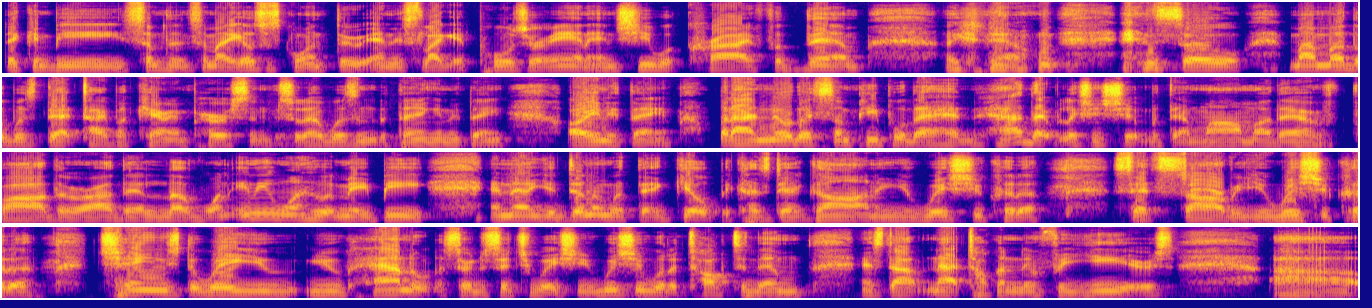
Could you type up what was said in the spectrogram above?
that can be something somebody else is going through, and it's like it pulls her in, and she would cry for them, you know. And so my mother was that type of caring person, so that wasn't the thing, anything or anything. But I know that some people that had had that relationship with their mom or their father or their loved one, anyone who it may be, and now you're dealing with that guilt because they're gone and you wish you could have said sorry. You wish you could have changed the way you, you handled a certain situation. You wish you would have talked to them and stopped not talking to them for years. Uh,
